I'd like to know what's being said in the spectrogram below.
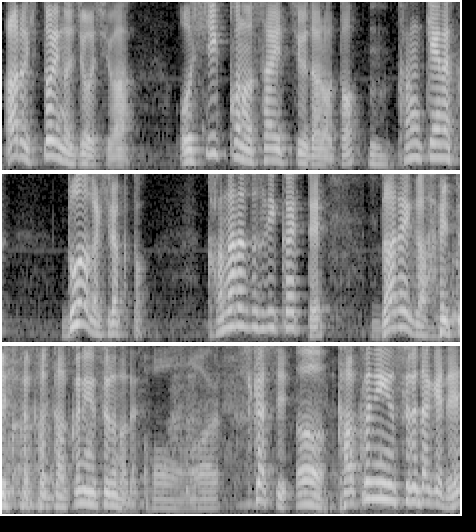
ある一人の上司はおしっこの最中だろうと、関係なくドアが開くと必ず振り返って誰が入ってきたか確認するのです。しかし確認するだけで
